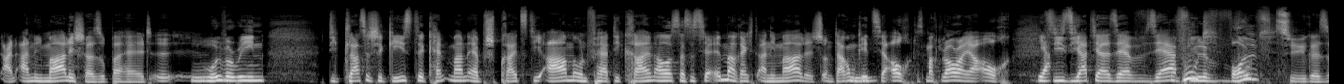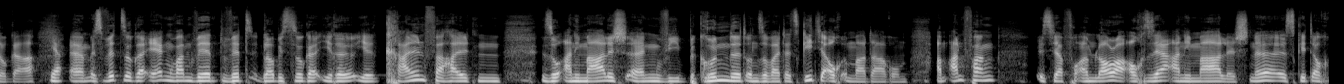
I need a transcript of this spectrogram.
ein animalischer Superheld, äh, Mhm. Wolverine die klassische Geste kennt man, er spreizt die Arme und fährt die Krallen aus, das ist ja immer recht animalisch und darum geht's ja auch, das macht Laura ja auch. Mhm. Ja. Sie, sie hat ja sehr, sehr Wut, viele. Wolfzüge sogar. Ja. Ähm, es wird sogar irgendwann wird, wird glaube ich, sogar ihre, ihr Krallenverhalten so animalisch irgendwie begründet und so weiter. Es geht ja auch immer darum. Am Anfang ist ja vor allem Laura auch sehr animalisch. Ne? Es geht auch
